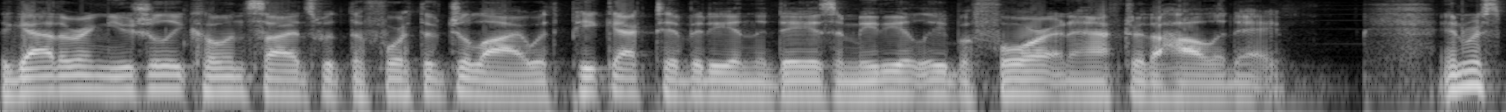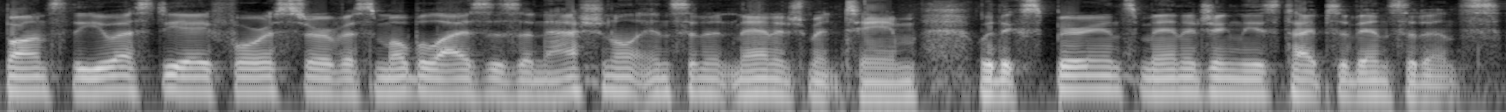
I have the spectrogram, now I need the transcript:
The gathering usually coincides with the 4th of July with peak activity in the days immediately before and after the holiday. In response, the USDA Forest Service mobilizes a national incident management team with experience managing these types of incidents.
